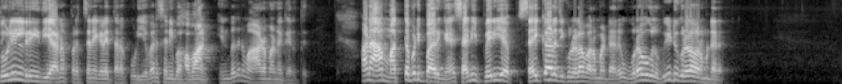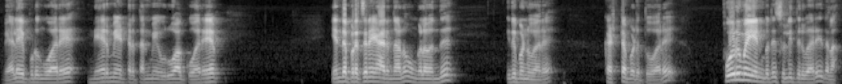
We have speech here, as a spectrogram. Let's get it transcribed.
தொழில் ரீதியான பிரச்சனைகளை தரக்கூடியவர் சனி பகவான் என்பது நம்ம ஆழமான கருத்து. ஆனால் மற்றபடி பாருங்க சனி பெரிய சைக்காலஜிக்குள்ளெல்லாம் வரமாட்டார் உறவுகள் வீட்டுக்குள்ளெல்லாம் வரமாட்டார். வேலையை பிடுங்குவார் நேர்மையற்ற தன்மையை உருவாக்குவார். எந்த பிரச்சனையாக இருந்தாலும் உங்களை வந்து இது பண்ணுவார் கஷ்டப்படுத்துவார் பொறுமை என்பதை சொல்லித் தருவார் இதெல்லாம்.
